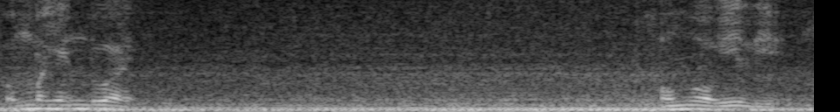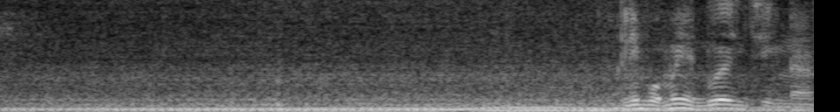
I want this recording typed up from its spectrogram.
ผมมาเห็นด้วย ผมบอกอีหลีอันนี้ผมไม่เห็นด้วยจริงๆนะ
